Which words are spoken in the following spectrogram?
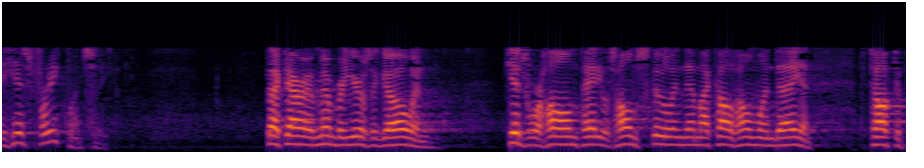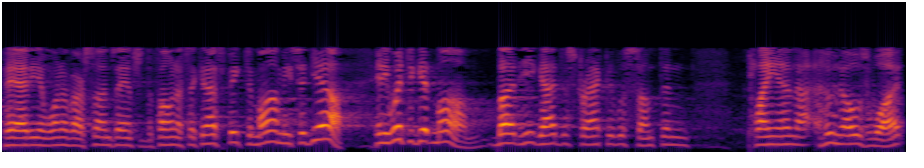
to His frequency. In fact, I remember years ago when kids were home, Patty was homeschooling them. I called home one day and talked to Patty, and one of our sons answered the phone. I said, Can I speak to mom? He said, Yeah. And he went to get mom, but he got distracted with something, playing, uh, who knows what.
